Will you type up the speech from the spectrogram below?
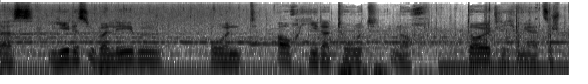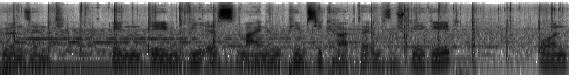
dass jedes Überleben und auch jeder Tod noch deutlich mehr zu spüren sind in dem, wie es meinem PMC-Charakter in diesem Spiel geht. Und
